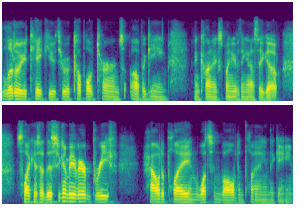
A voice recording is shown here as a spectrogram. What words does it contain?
literally take you through a couple of turns of a game and kind of explain everything as they go. So like i said this is going to be a very brief how to play and what's involved in playing the game.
